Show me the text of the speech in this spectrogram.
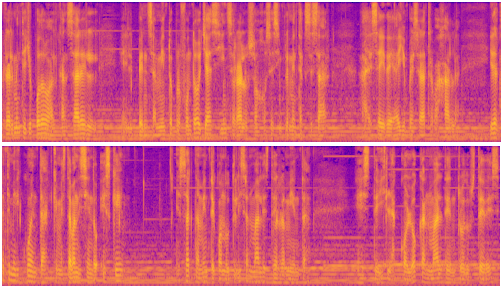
realmente yo puedo alcanzar el, pensamiento profundo ya sin cerrar los ojos, es simplemente accesar a esa idea y empezar a trabajarla. Y de repente me di cuenta que me estaban diciendo, es que exactamente cuando utilizan mal esta herramienta este, y la colocan mal dentro de ustedes,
